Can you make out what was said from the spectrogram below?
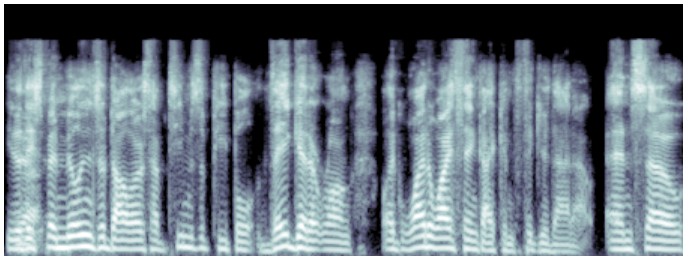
You know, they spend millions of dollars, have teams of people, they get it wrong. Like, why do I think I can figure that out? And so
